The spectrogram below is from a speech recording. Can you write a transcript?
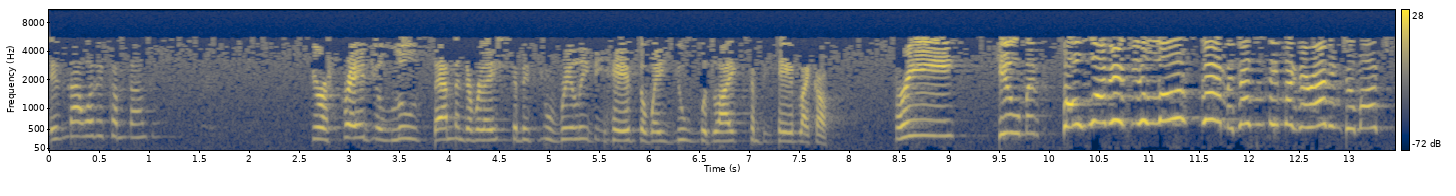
Isn't that what it comes down to? You're afraid you'll lose them in the relationship if you really behave the way you would like to behave, like a free human. So what if you lose them? It doesn't seem like they're adding too much.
